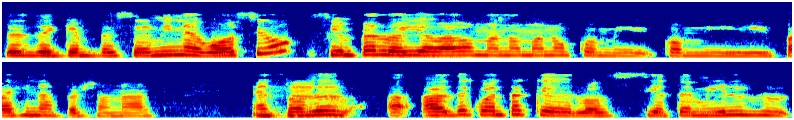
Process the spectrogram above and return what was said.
desde que empecé mi negocio, siempre lo he llevado mano a mano con mi, con mi página personal. Entonces, haz de cuenta que los 7000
